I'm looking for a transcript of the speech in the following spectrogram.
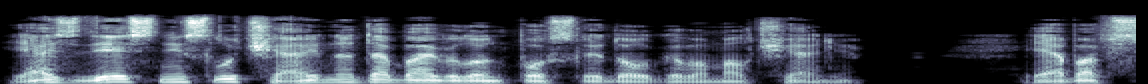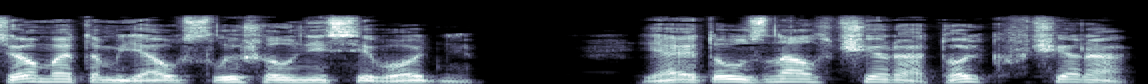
Я здесь не случайно, — добавил он после долгого молчания. И обо всем этом я услышал не сегодня. Я это узнал вчера, только вчера.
